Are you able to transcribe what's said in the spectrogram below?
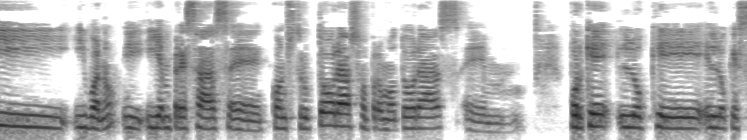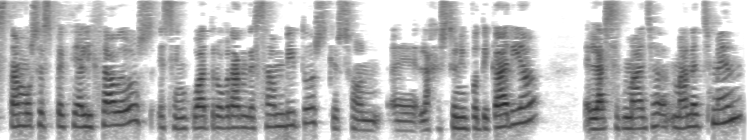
Y, bueno, y, empresas eh, constructoras o promotoras, em, porque lo que, en lo que estamos especializados es en cuatro grandes ámbitos, que son eh, la gestión hipotecaria, el asset management,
